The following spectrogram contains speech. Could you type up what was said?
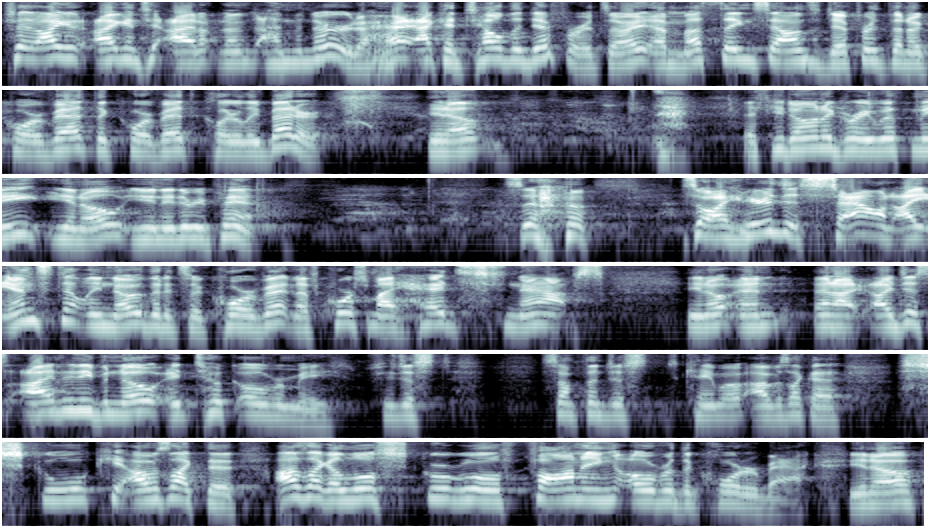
So I, I can t- I don't, I'm a nerd. I can tell the difference. All right, a Mustang sounds different than a Corvette. The Corvette's clearly better. You know, if you don't agree with me, you know, you need to repent. So, so I hear this sound. I instantly know that it's a Corvette, and of course my head snaps. You know, and and I, I just I didn't even know it took over me. She just something just came up. I was like a school kid. I was like the I was like a little school fawning over the quarterback, you know?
